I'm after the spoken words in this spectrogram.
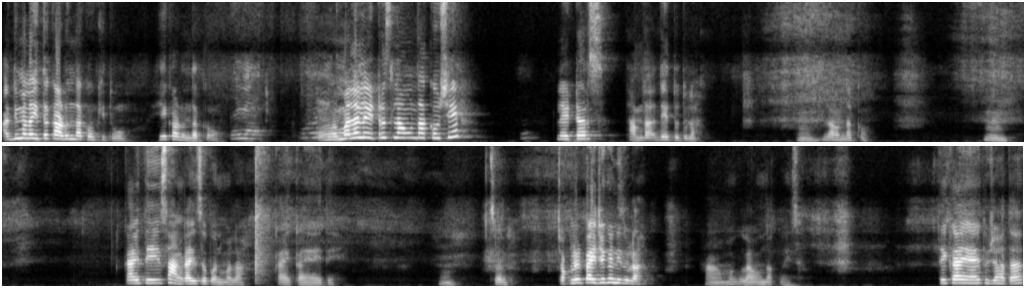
आधी मला इथं काढून दाखव की तू. हे काढून दाखव. मला लेटर्स लावून दाखवशील? लेटर्स थांबदा देतो तुला. लावून दाखव. काय ते सांगायचं पण मला. काय काय आहे ते. चल. चॉकलेट पाहिजे का नाही तुला? हां मग लावून दाखवायचं. ते काय आहे तुझ्या हातात?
